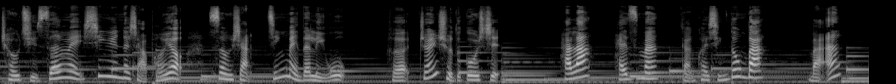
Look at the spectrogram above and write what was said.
抽取三位幸运的小朋友，送上精美的礼物和专属的故事。好啦，孩子们，赶快行动吧，晚安。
